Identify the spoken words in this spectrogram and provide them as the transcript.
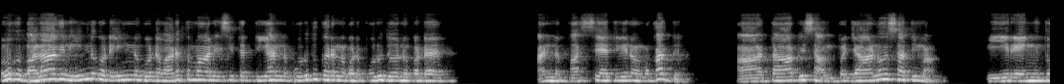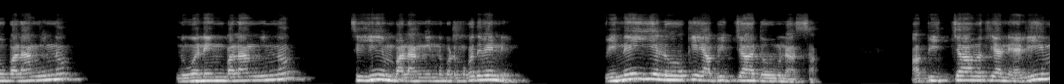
ඕක බලාගෙන ඉන්නකොට ඉන්නකොට වර්තමානයේ සිත තියන්න පුරුදු කරනකොට පුරුදු වෙනකොට අන්න පස්සේ ඇති වෙනව මොකද්ද ආතාපි සම්පජානෝ සතිමා. වීරයෙන් යුතුව බලන් ඉන්නෝ. නුවණෙන් බලන් ඉන්නෝ. සිහියෙන් බලන් ඉන්නකොට මොකද වෙන්නේ? විනය්‍ය ලෝකේ අභිජ්ජා දෝමනස්ස. අභිජ්ජාව කියන්නේ ඇලීම,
